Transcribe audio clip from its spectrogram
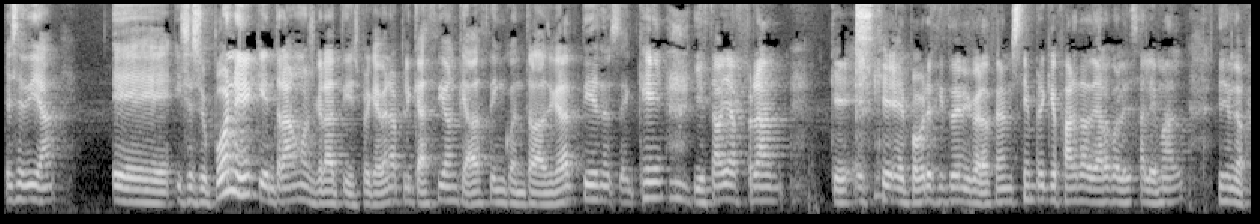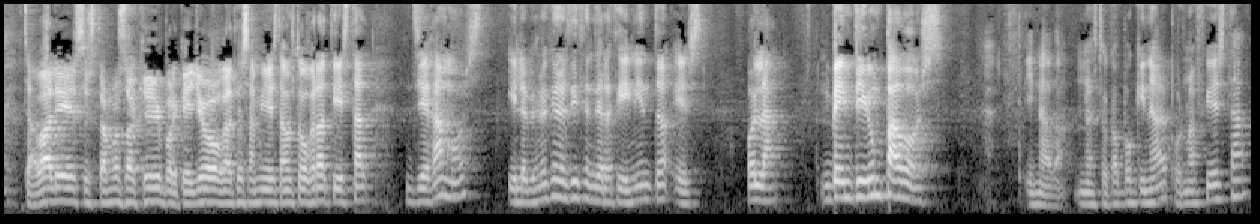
ese día eh, y se supone que entrábamos gratis, porque había una aplicación que daba cinco entradas gratis, no sé qué, y estaba ya Fran, que es que el pobrecito de mi corazón, siempre que falta de algo le sale mal, diciendo, chavales, estamos aquí porque yo, gracias a mí, estamos todos gratis, tal. Llegamos y lo primero que nos dicen de recibimiento es, hola, 21 pavos. Y nada, nos toca poquinar por una fiesta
